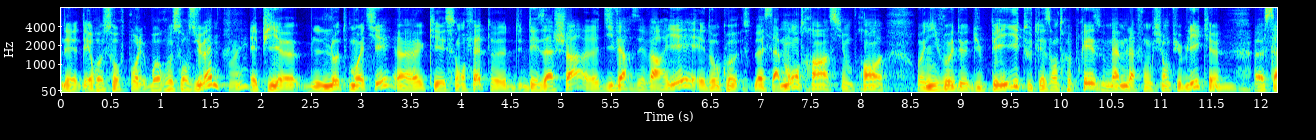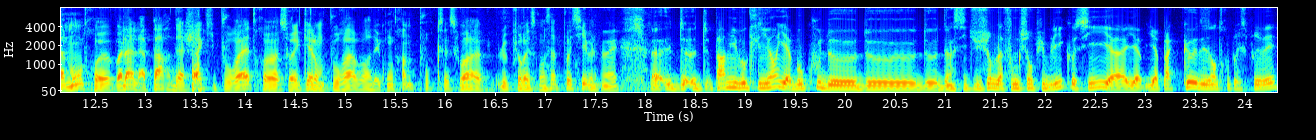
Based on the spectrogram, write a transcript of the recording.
des, ressources pour les ressources humaines. Et puis l'autre moitié, qui est en fait des achats divers et variés. Et donc, bah, ça montre, hein, si on prend au niveau du pays, toutes les entreprises ou même la fonction publique, mm. euh, ça montre euh, voilà, la part d'achat qui pourrait être, euh, sur lesquelles on pourrait avoir des contraintes pour que ce soit le plus responsable possible. parmi vos clients, il y a beaucoup d'institutions de, la fonction publique aussi? Il n'y a, pas que des entreprises privées?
